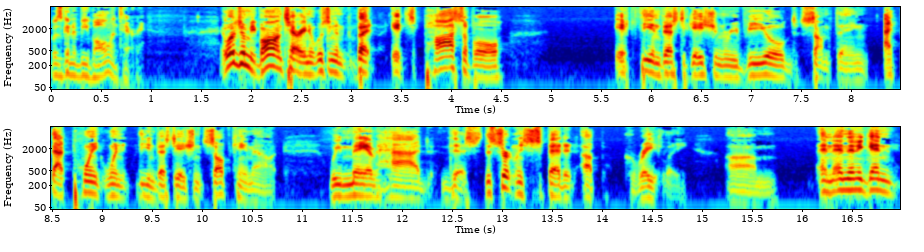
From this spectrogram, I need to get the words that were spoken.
was going to be voluntary. It wasn't going to be voluntary, and it wasn't going. to, But it's possible if the investigation revealed something at that point when the investigation itself came out, we may have had this. This certainly sped it up greatly. Um, and and then again,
